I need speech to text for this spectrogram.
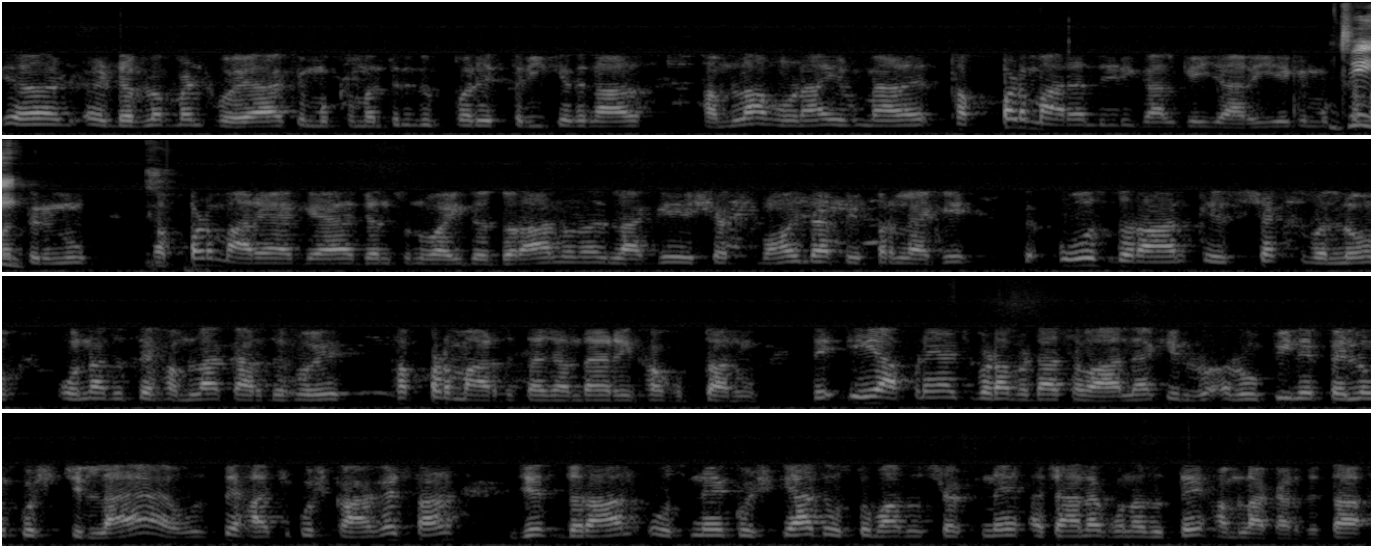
ਡਿਵੈਲਪਮੈਂਟ ਹੋਇਆ ਕਿ ਮੁੱਖ ਮੰਤਰੀ ਦੇ ਉੱਪਰ ਇਸ ਤਰੀਕੇ ਦੇ ਨਾਲ ਹਮਲਾ ਹੋਣਾ ਇਹ ਮੈਂ ਥੱਪੜ ਮਾਰਨ ਦੀ ਜਿਹੜੀ ਗੱਲ ਕਹੀ ਜਾ ਰਹੀ ਹੈ ਕਿ ਮੁੱਖ। ਮੰਤਰੀ ਨੂੰ ਥੱਪੜ ਮਾਰਿਆ ਗਿਆ ਜਨ ਸੁਣਵਾਈ ਦੇ ਦੌਰਾਨ ਉਹਨਾਂ ਦੇ ਲਾਗੇ ਸ਼ਖਸ ਪਹੁੰਚਦਾ ਪੇਪਰ ਲੈ ਕੇ ਤੇ ਉਸ ਦੌਰਾਨ ਇਸ ਸ਼ਖਸ ਵੱਲੋਂ ਉਹਨਾਂ ਦੇ ਉੱਤੇ ਹਮਲਾ ਕਰਦੇ ਹੋਏ ਥੱਪੜ ਮਾਰ ਦਿੱਤਾ ਜਾਂਦਾ ਹੈ ਰੇਖਾ ਗੁਪਤਾ ਨੂੰ ਤੇ ਇਹ ਆਪਣੇ ਆਪ ਚ ਬੜਾ ਵੱਡਾ ਸਵਾਲ ਹੈ ਕਿ ਆਰੋਪੀ ਨੇ ਪਹਿਲਾਂ ਕੁਝ ਚਿੱਲਾਇਆ ਉਸ ਦੇ ਹੱਥ ਕੁਝ ਕਾਗਜ਼ ਸਨ, ਜਿਸ ਦੌਰਾਨ ਉਸਨੇ ਕੁਝ ਕਿਹਾ ਤੇ ਉਸ ਤੋਂ ਬਾਅਦ ਉਸ ਸ਼ਖਸ ਨੇ ਅਚਾਨਕ ਉਹਨਾਂ ਦੇ ਉੱਤੇ ਹਮਲਾ ਕਰ ਦਿੱਤਾ।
